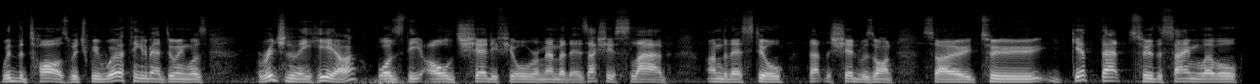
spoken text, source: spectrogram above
with the tiles, which we were thinking about doing was Originally here was the old shed, if you'll remember, there's actually a slab under there still that the shed was on. So to get that to the same level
